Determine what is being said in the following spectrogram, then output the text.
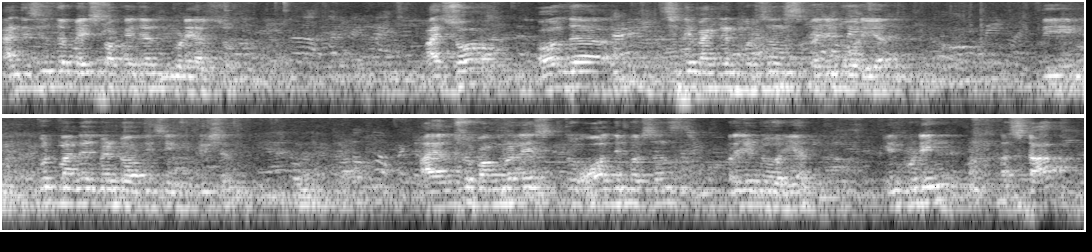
And this is the best occasion today also. I saw all the city magnet persons present over here. The good management of this institution. I also congratulate to all the persons present over here, Including a staff.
